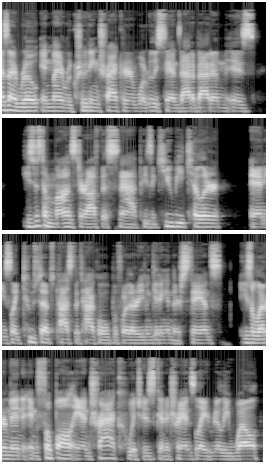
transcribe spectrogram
As I wrote in my recruiting tracker, what really stands out about him is he's just a monster off the snap. He's a QB killer, and he's like two steps past the tackle before they're even getting in their stance. He's a letterman in football and track, which is going to translate really well.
